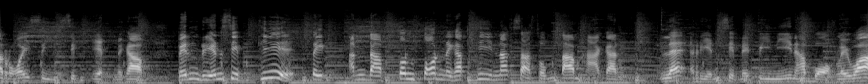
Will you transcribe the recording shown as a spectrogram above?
2541 นะครับเป็นเหรียญ10 ที่ติดอันดับต้นๆนะครับที่นักสะสมตามหากัน และเหรียญ10 ในปีนี้นะครับบอกเลยว่า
